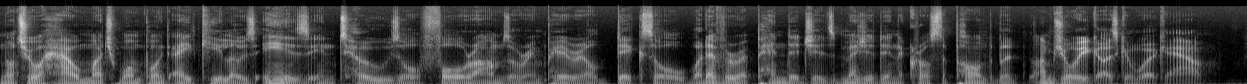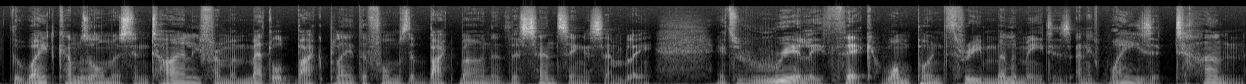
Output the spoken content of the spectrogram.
Not sure how much 1.8 kilos is in toes or forearms or imperial dicks or whatever appendage is measured in across the pond, but I'm sure you guys can work it out. The weight comes almost entirely from a metal backplate that forms the backbone of the sensing assembly. It's really thick, 1.3 millimeters, and it weighs a ton.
